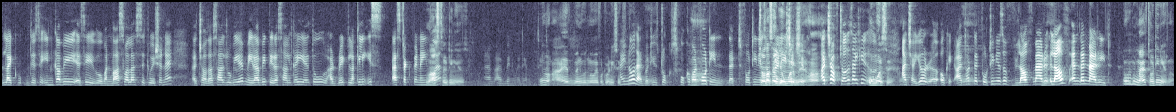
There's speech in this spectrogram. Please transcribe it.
like जैसे इनका भी ऐसे वनवास वाला सिचुएशन है चौदह साल जो भी है मेरा भी तेरह साल का ही है तो हार्ट लकीली इस एस्पेक्ट पे नहीं हुआ Last है 13 years. I've, I've been with him. No, no, I have been with my wife for 26. I know that, but you talk, spoke about 14, that 14 years 14 of साल की उम्र में, relationship. हाँ, हाँ। अच्छा, 14 साल की uh, उम्र से, हाँ। अच्छा, you're uh, okay. I thought that 14 years of love, married, love, and then married. No, we've been married 13 years now.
